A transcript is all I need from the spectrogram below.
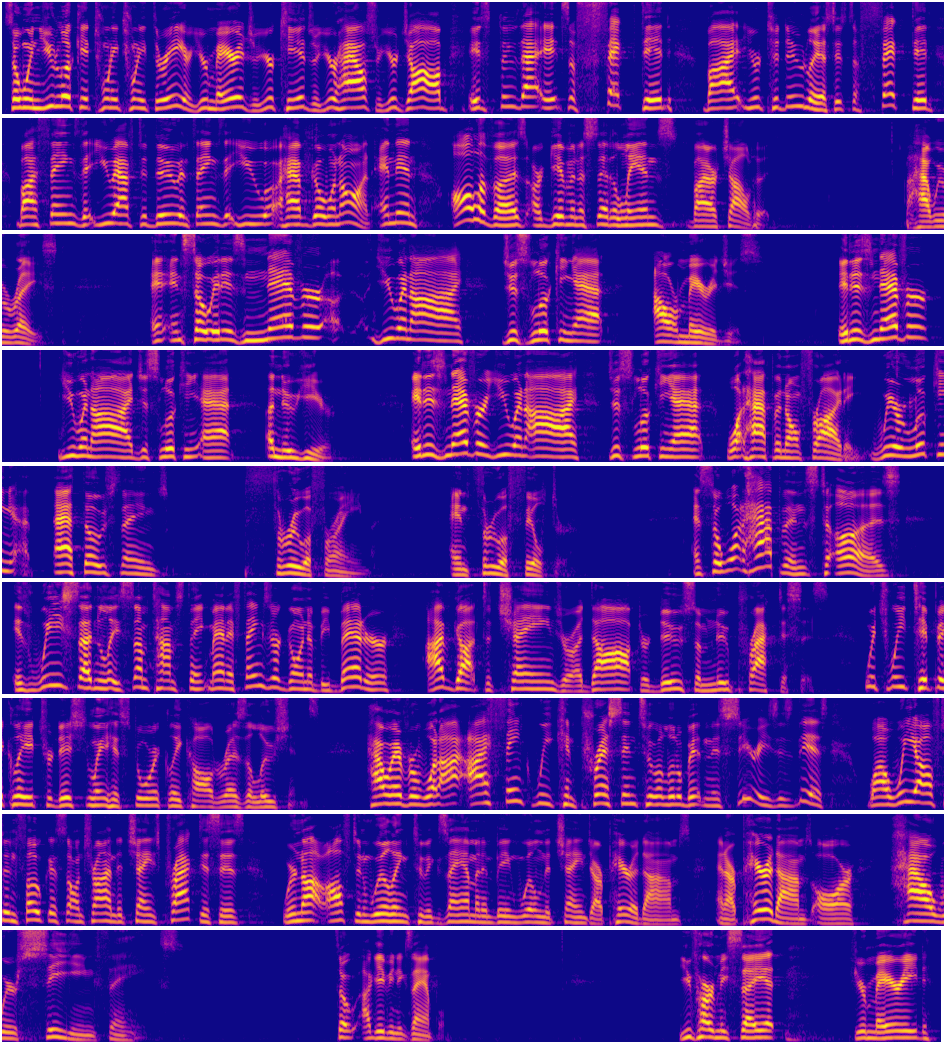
So when you look at 2023 or your marriage or your kids or your house or your job, it's through that, it's affected by your to do list. It's affected by things that you have to do and things that you have going on. And then all of us are given a set of lens by our childhood, by how we were raised. And, and so it is never uh, you and I just looking at our marriages. It is never you and I just looking at a new year. It is never you and I just looking at what happened on Friday. We're looking at, those things through a frame and through a filter. And so, what happens to us is we suddenly sometimes think, man, if things are going to be better, I've got to change or adopt or do some new practices which we typically, traditionally, historically called resolutions. However, what I, I, think we can press into a little bit in this series is this while we often focus on trying to change practices, we're not often willing to examine and being willing to change our paradigms. And our paradigms are how we're seeing things. So I'll give you an example. You've heard me say it. If you're married,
